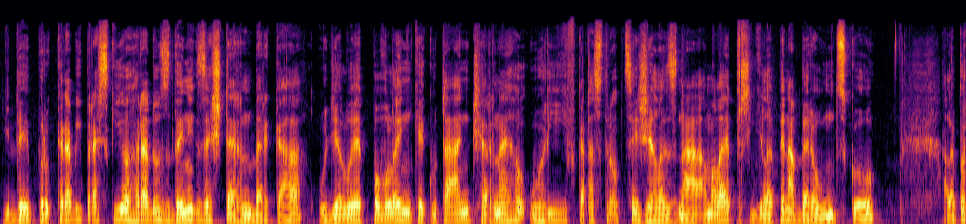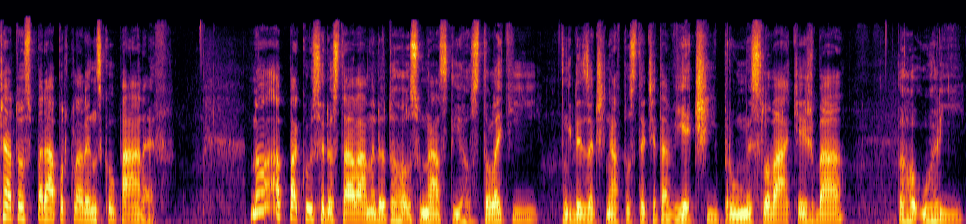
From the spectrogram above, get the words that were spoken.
kdy pro krabí Pražského hradu Zdeněk ze Šternberka uděluje povolení ke kutání černého uhlí v katastru obce Železná a Malé Přílepy na Berounsku, ale pořád to spadá pod kladenskou pánev. No a pak už se dostáváme do toho 18. století, kdy začíná v podstatě ta větší průmyslová těžba, toho uhlí.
